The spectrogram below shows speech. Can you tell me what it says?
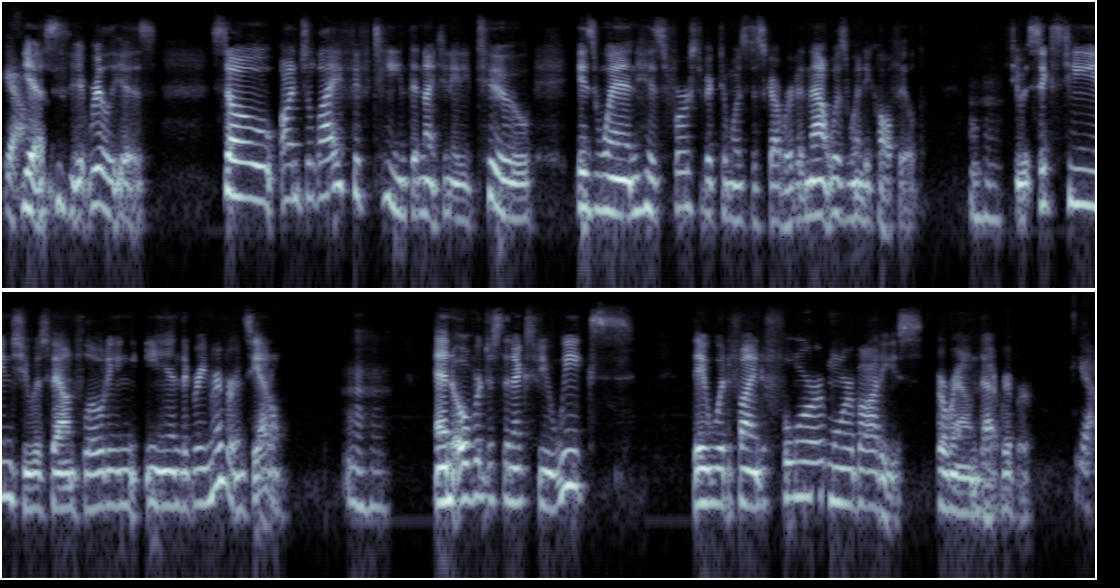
Yeah. Yes, it really is. So on July 15th in 1982 is when his first victim was discovered, and that was Wendy Coffield. hmm She was 16. She was found floating in the Green River in Seattle. hmm And over just the next few weeks, they would find four more bodies around that river. Yeah.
